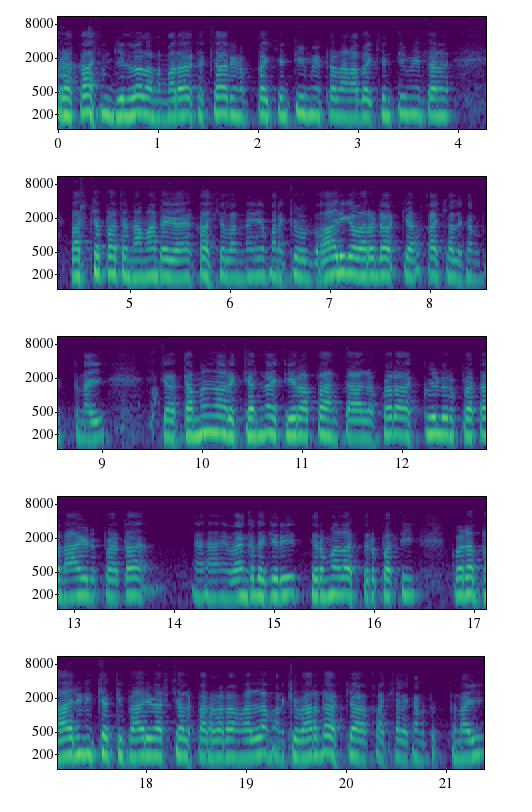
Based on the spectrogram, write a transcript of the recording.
ప్రకాశం జిల్లాలో మరొకసారి ముప్పై సెంటీమీటర్ల నలభై సెంటీమీటర్ల వర్షపాత నమోదయ్యే అవకాశాలు ఉన్నాయి మనకి భారీగా వరద వచ్చే అవకాశాలు కనిపిస్తున్నాయి తమిళనాడు చెన్నై తీర ప్రాంతాల్లో కూడా కూలూరుపేట నాయుడుపేట వెంకటగిరి తిరుమల తిరుపతి కూడా భారీ నుంచి అతి భారీ వర్షాలు పడవడం వల్ల మనకి వరద వచ్చే అవకాశాలు కనిపిస్తున్నాయి.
